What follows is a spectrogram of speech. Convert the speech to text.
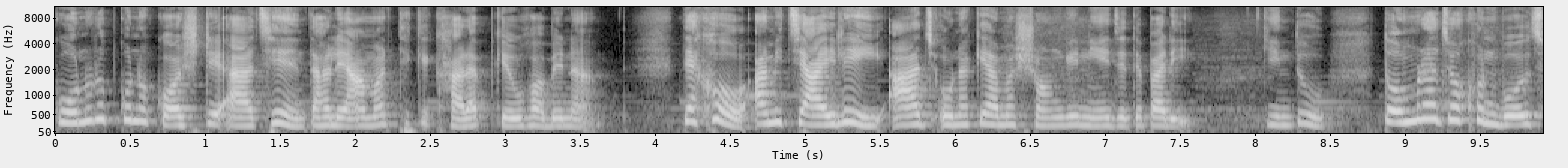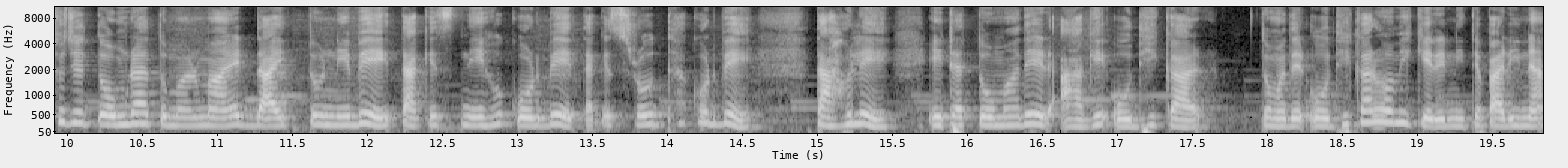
কোনোরূপ কোনো কষ্টে আছেন, তাহলে আমার থেকে খারাপ কেউ হবে না। দেখো, আমি চাইলেই আজ ওনাকে আমার সঙ্গে নিয়ে যেতে পারি। কিন্তু তোমরা যখন বলছো যে তোমরা তোমার মায়ের দায়িত্ব নেবে, তাকে স্নেহ করবে, তাকে শ্রদ্ধা করবে, তাহলে এটা তোমাদের আগে অধিকার। তোমাদের অধিকারও আমি কেড়ে নিতে পারি না।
